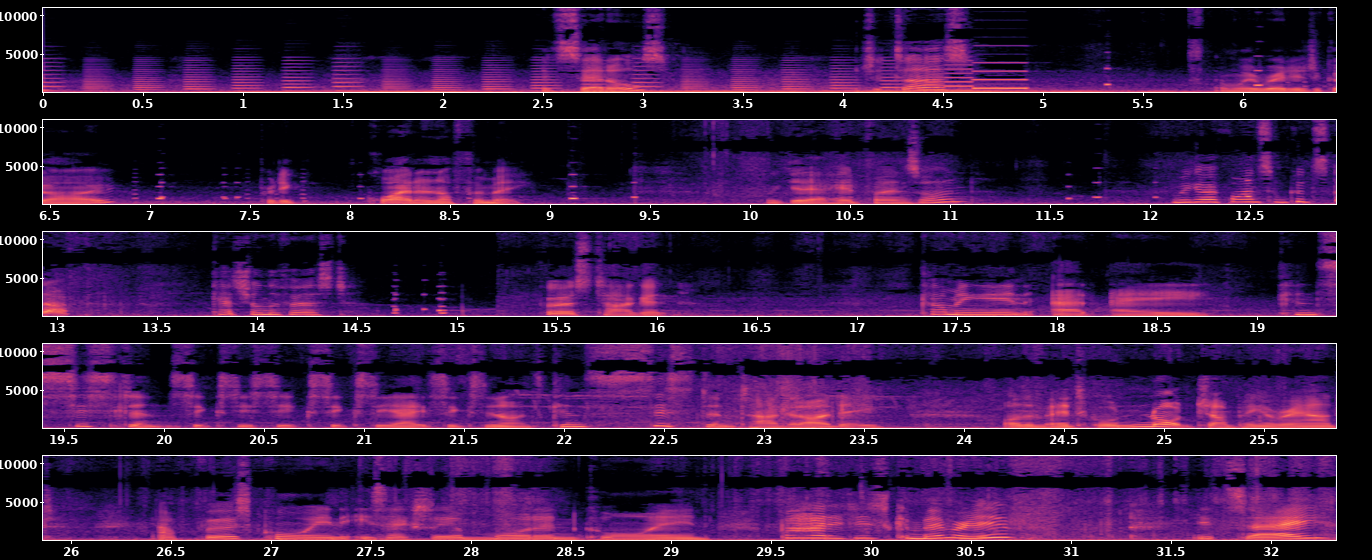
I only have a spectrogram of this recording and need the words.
it settles, which it does, and we're ready to go. Pretty quiet enough for me. We get our headphones on, we go find some good stuff. Catch you on the first. First target coming in at a consistent 66, 68, 69. Consistent target ID on the Manticore, not jumping around. Our first coin is actually a modern coin, but it is commemorative. It's a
